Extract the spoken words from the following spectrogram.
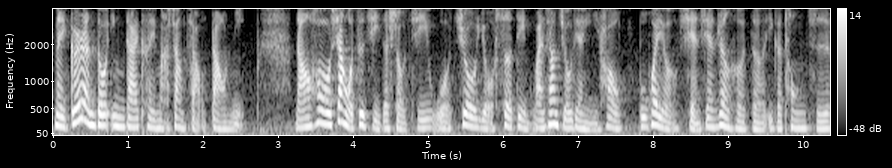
每个人都应该可以马上找到你。然后像我自己的手机，我就有设定晚上九点以后不会有显现任何的一个通知，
